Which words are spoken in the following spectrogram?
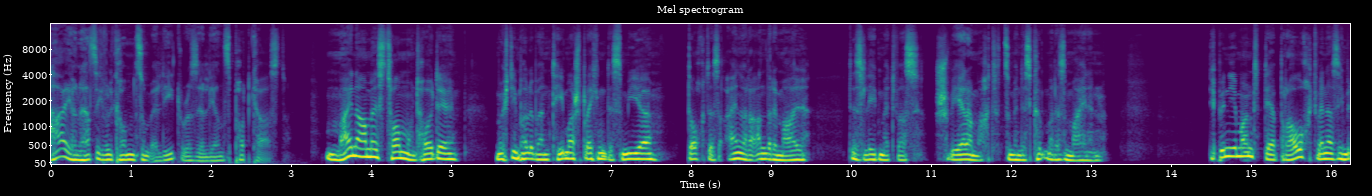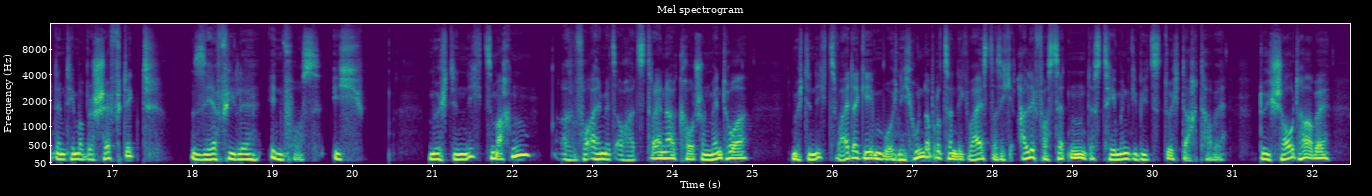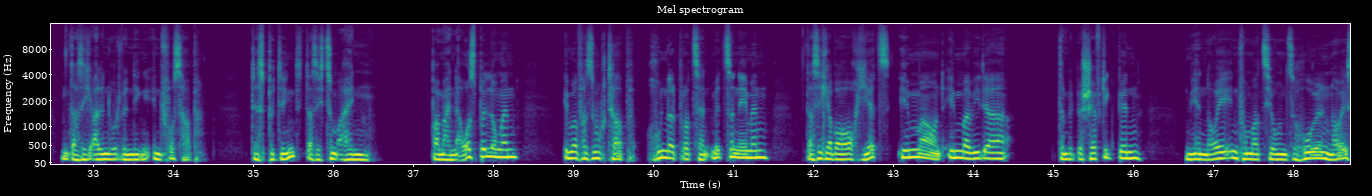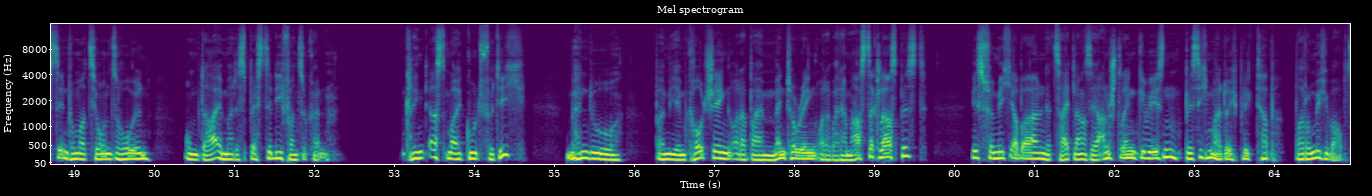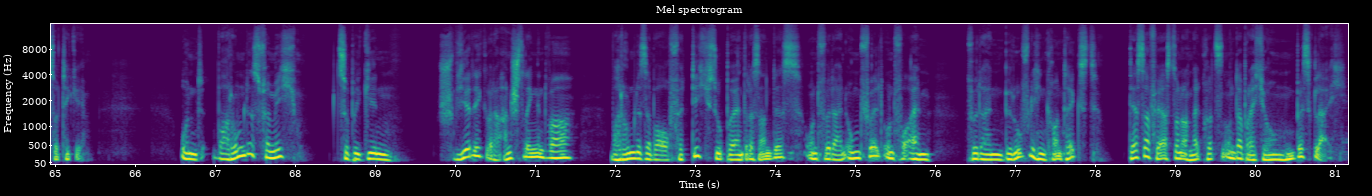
Hi und herzlich willkommen zum Elite Resilience Podcast. Mein Name ist Tom und heute möchte ich mal über ein Thema sprechen, das mir doch das ein oder andere Mal das Leben etwas schwerer macht. Zumindest könnte man das meinen. Ich bin jemand, der braucht, wenn er sich mit dem Thema beschäftigt, sehr viele Infos. Ich möchte nichts machen, also vor allem jetzt auch als Trainer, Coach und Mentor, ich möchte nichts weitergeben, wo ich nicht hundertprozentig weiß, dass ich alle Facetten des Themengebiets durchdacht habe, durchschaut habe und dass ich alle notwendigen Infos habe. Das bedingt, dass ich zum einen bei meinen Ausbildungen immer versucht habe, 100% mitzunehmen, dass ich aber auch jetzt immer und immer wieder damit beschäftigt bin, mir neue Informationen zu holen, neueste Informationen zu holen, um da immer das Beste liefern zu können. Klingt erstmal gut für dich, wenn du bei mir im Coaching oder beim Mentoring oder bei der Masterclass bist. Ist für mich aber eine Zeit lang sehr anstrengend gewesen, bis ich mal durchblickt habe, warum ich überhaupt so ticke. Und warum das für mich zu Beginn schwierig oder anstrengend war, warum das aber auch für dich super interessant ist und für dein Umfeld und vor allem für deinen beruflichen Kontext, das erfährst du nach einer kurzen Unterbrechung. Bis gleich.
